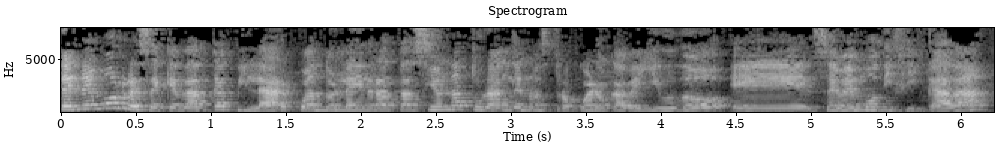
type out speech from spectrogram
Tenemos resequedad capilar cuando la hidratación natural de nuestro cuero cabelludo eh, se ve modificada,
